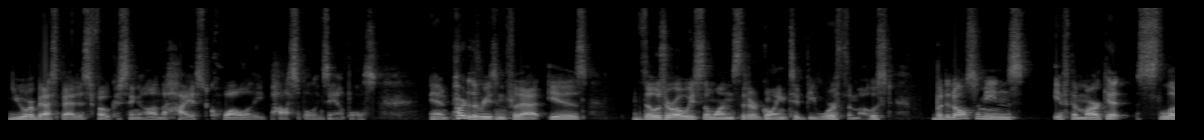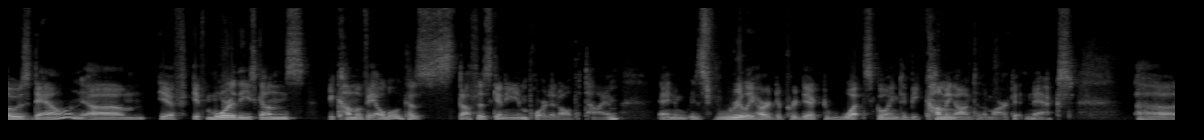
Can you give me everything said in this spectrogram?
your best bet is focusing on the highest quality possible examples. And part of the reason for that is those are always the ones that are going to be worth the most, but it also means if the market slows down, um, if if more of these guns become available because stuff is getting imported all the time, and it's really hard to predict what's going to be coming onto the market next. Uh,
